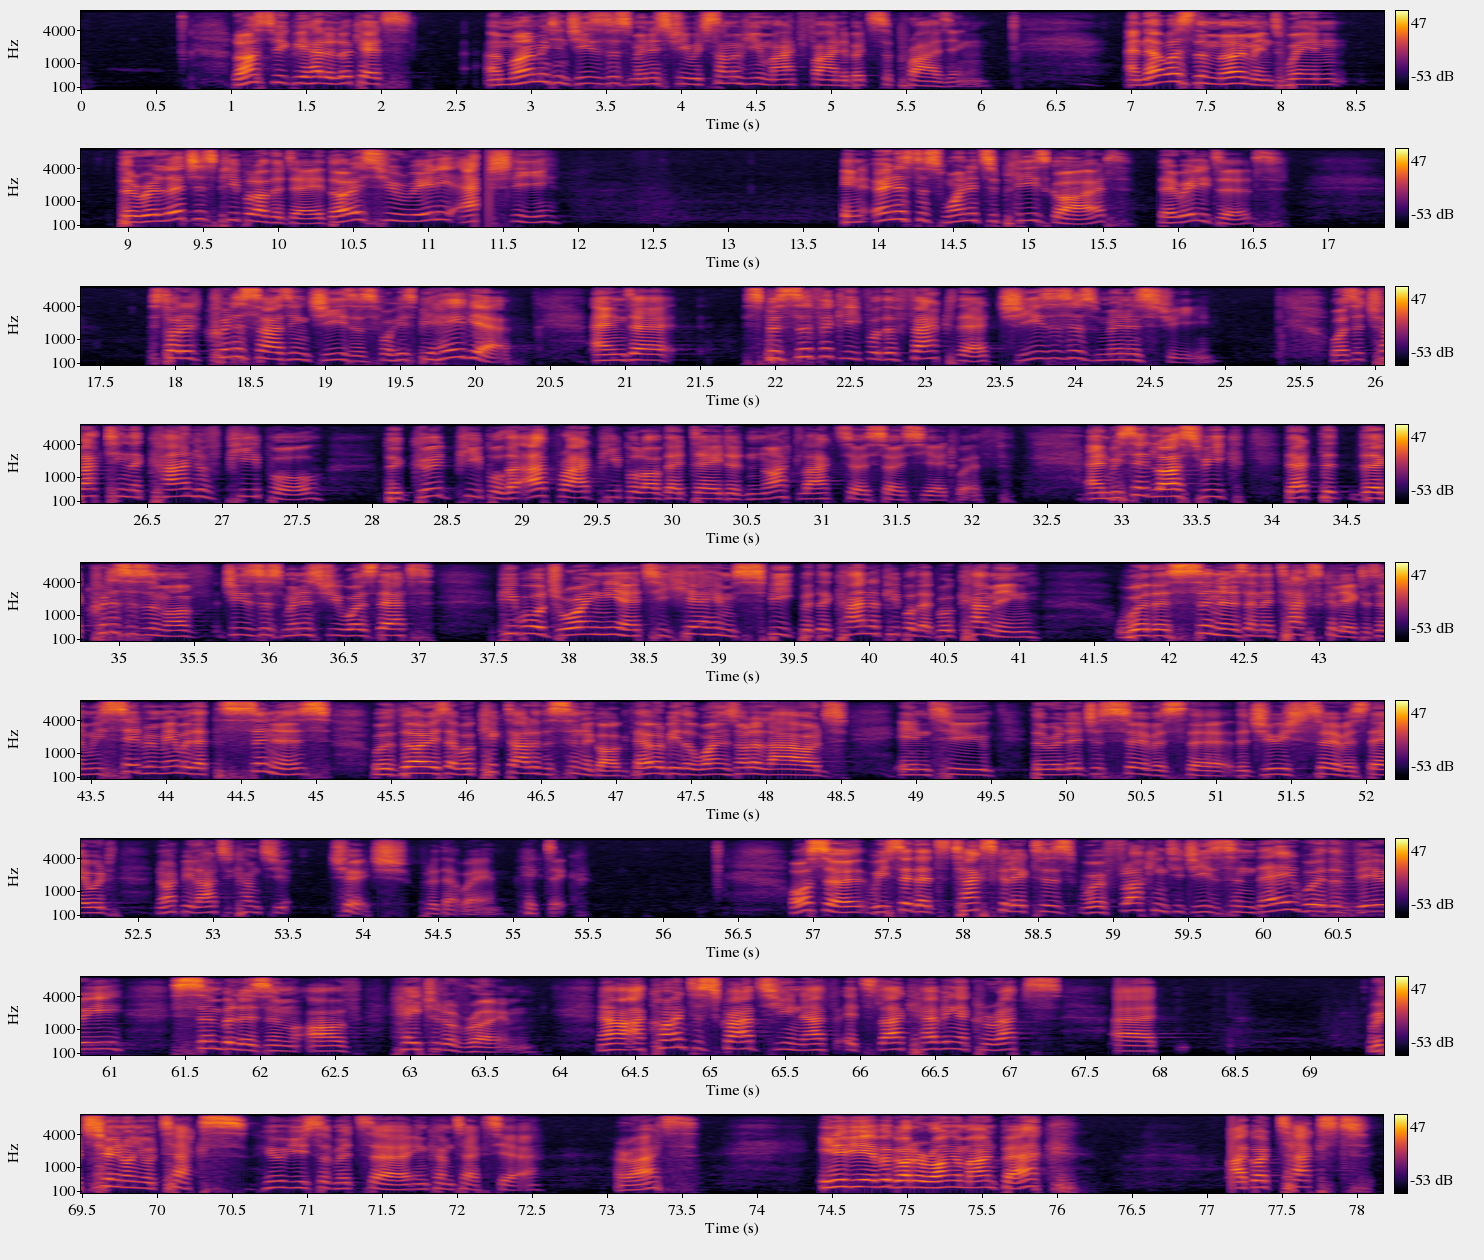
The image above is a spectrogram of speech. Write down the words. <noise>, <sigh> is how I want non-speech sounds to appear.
Last week we had a look at a moment in Jesus' ministry which some of you might find a bit surprising. And that was the moment when the religious people of the day, those who really actually, in earnestness, wanted to please God, they really did, started criticizing Jesus for his behavior. And uh, specifically for the fact that Jesus' ministry was attracting the kind of people, the good people, the upright people of that day did not like to associate with. And we said last week that the, the criticism of Jesus' ministry was that people were drawing near to hear him speak, but the kind of people that were coming were the sinners and the tax collectors. And we said, remember, that the sinners were those that were kicked out of the synagogue. They would be the ones not allowed into the religious service, the, the Jewish service. They would not be allowed to come to church, put it that way, hectic. Also, we said that tax collectors were flocking to Jesus and they were the very symbolism of hatred of Rome. Now, I can't describe to you enough, it's like having a corrupt uh, return on your tax. Who of you submit uh, income tax here? All right? Any of you ever got a wrong amount back? I got taxed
